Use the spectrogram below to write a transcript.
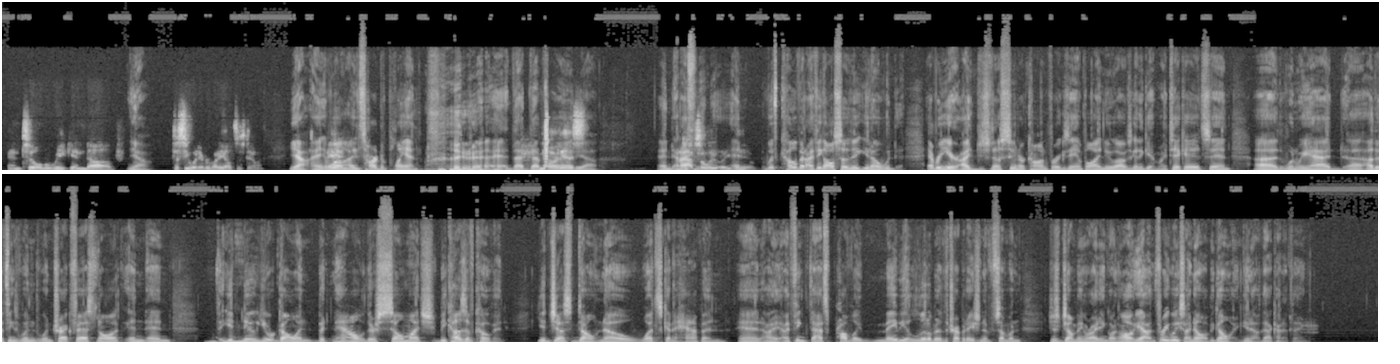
until the weekend of, yeah, to see what everybody else is doing. Yeah, and, well, it's hard to plan that that no, part. It is. Yeah. And and absolutely, I, and with COVID, I think also that you know would, every year I just know SoonerCon, for example, I knew I was going to get my tickets, and uh, when we had uh, other things, when when Trek Fest and all, and and you knew you were going, but now there's so much because of COVID. You just don't know what's going to happen, and I, I think that's probably maybe a little bit of the trepidation of someone just jumping right in, going, "Oh yeah, in three weeks I know I'll be going," you know, that kind of thing.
